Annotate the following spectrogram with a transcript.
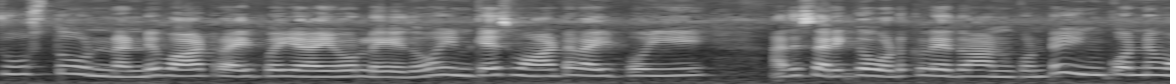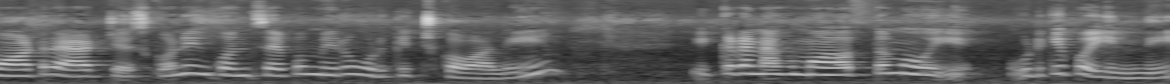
చూస్తూ ఉండండి వాటర్ అయిపోయాయో లేదో. ఇన్ కేస్ వాటర్ అయిపోయి అది సరిగ్గా ఉడకలేదో అనుకుంటే ఇంకొన్ని వాటర్ యాడ్ చేసుకొని ఇంకొంతసేపు మీరు ఉడికించుకోవాలి. ఇక్కడ నాకు మొత్తం ఉడికిపోయింది.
